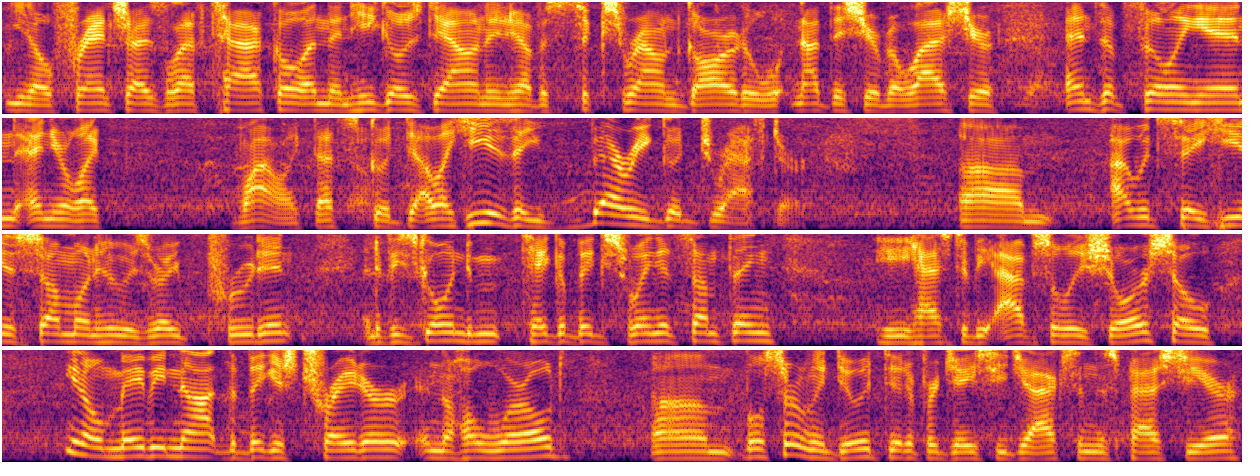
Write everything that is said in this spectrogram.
you know, franchise left tackle, and then he goes down, and you have a six-round guard, who, not this year, but last year, ends up filling in, and you're like, wow, like that's good. Like he is a very good drafter. Um, I would say he is someone who is very prudent, and if he's going to take a big swing at something, he has to be absolutely sure. So, you know, maybe not the biggest trader in the whole world. Um, we'll certainly do it. Did it for J.C. Jackson this past year.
